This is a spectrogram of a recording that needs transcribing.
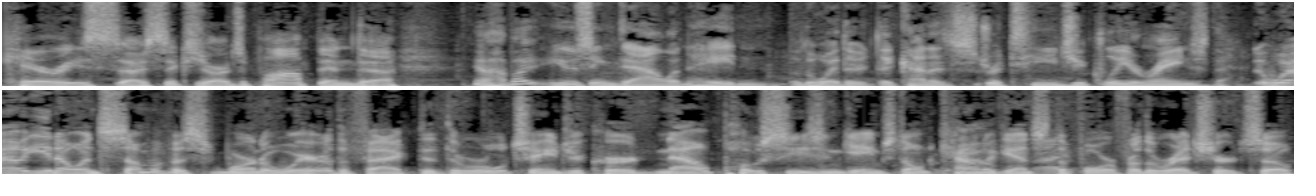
carries, uh, six yards a pop, and uh, you know, how about using Dallan Hayden, the way they, they kind of strategically arranged that? Well, you know, and some of us weren't aware of the fact that the rule change occurred. Now postseason games don't count against right. the four for the red shirt. So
